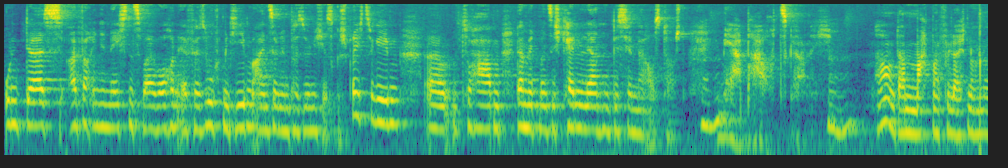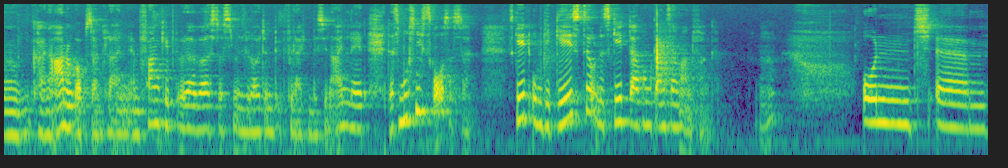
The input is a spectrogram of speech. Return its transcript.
und dass einfach in den nächsten zwei Wochen er versucht, mit jedem Einzelnen ein persönliches Gespräch zu geben, äh, zu haben, damit man sich kennenlernt, ein bisschen mehr austauscht. Mhm. Mehr braucht es gar nicht. Mhm. Ja, und dann macht man vielleicht noch eine, keine Ahnung, ob es einen kleinen Empfang gibt oder was, dass man die Leute vielleicht ein bisschen einlädt. Das muss nichts Großes sein geht um die Geste und es geht darum ganz am Anfang. Und, ähm,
